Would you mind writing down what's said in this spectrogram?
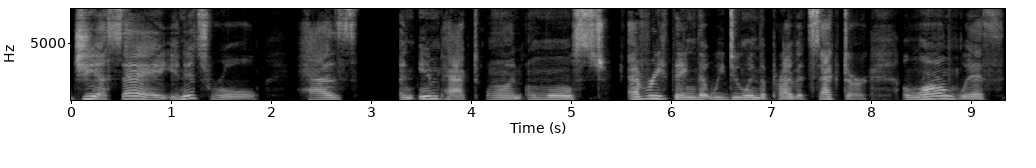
GSA, in its role, has an impact on almost everything that we do in the private sector, along with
